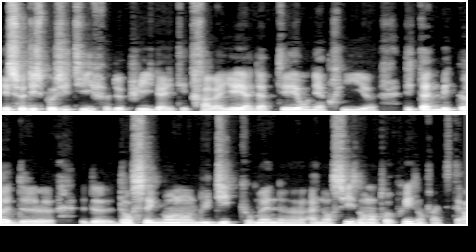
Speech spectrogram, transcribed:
Et ce dispositif, depuis, il a été travaillé, adapté. On y a pris des tas de méthodes d'enseignement ludique qu'on mène à Norcis dans l'entreprise, enfin, etc.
